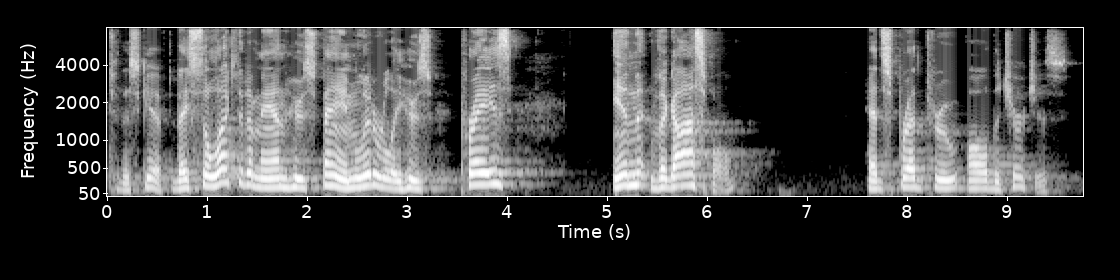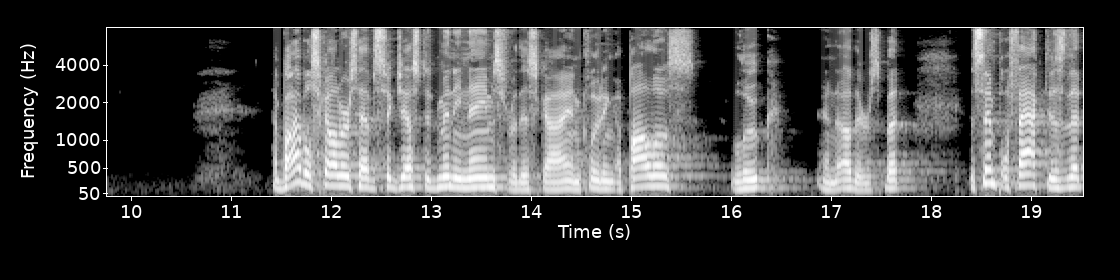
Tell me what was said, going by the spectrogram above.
to this gift. They selected a man whose fame, literally, whose praise in the gospel had spread through all the churches. Now, Bible scholars have suggested many names for this guy, including Apollos, Luke, and others, but the simple fact is that,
